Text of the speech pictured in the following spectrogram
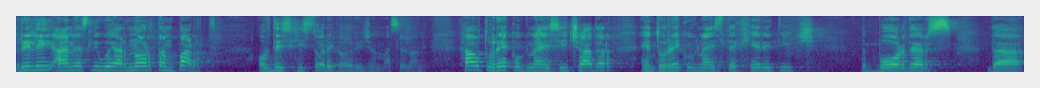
really, honestly, we are northern part of this historical region, Macedonia. How to recognize each other and to recognize the heritage, the borders, the,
